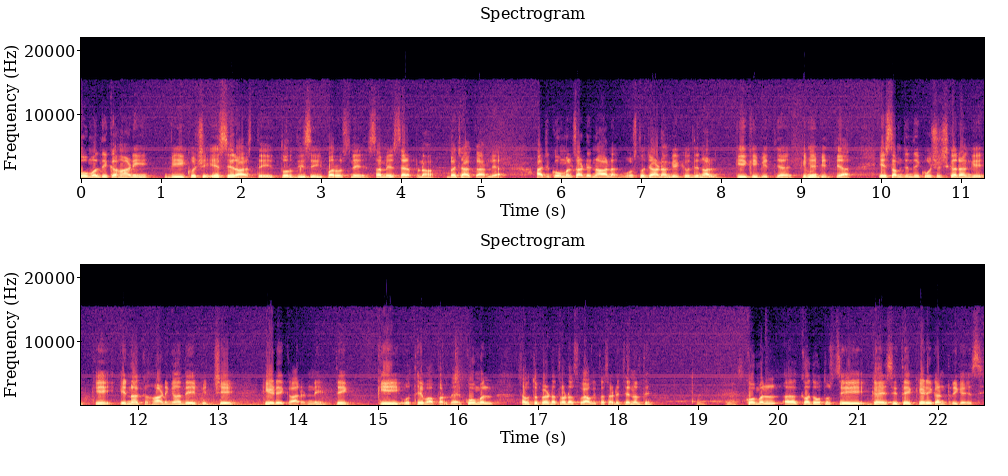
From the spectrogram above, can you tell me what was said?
ਕੋਮਲ ਦੀ ਕਹਾਣੀ ਵੀ ਕੁਝ ਇਸੇ ਰਾਸਤੇ ਤੁਰਦੀ ਸੀ ਪਰ ਉਸਨੇ ਸਮੇਂ ਸਿਰ ਆਪਣਾ ਬਚਾ ਕਰ ਲਿਆ। ਅੱਜ ਕੋਮਲ ਸਾਡੇ ਨਾਲ ਉਸ ਤੋਂ ਜਾਣਾਂਗੇ ਕਿ ਉਹਦੇ ਨਾਲ ਕੀ ਕੀ ਬੀਤਿਆ ਕਿਵੇਂ ਬੀਤਿਆ। ਇਹ ਸਮਝਣ ਦੀ ਕੋਸ਼ਿਸ਼ ਕਰਾਂਗੇ ਕਿ ਇਹਨਾਂ ਕਹਾਣੀਆਂ ਦੇ ਪਿੱਛੇ ਕਿਹੜੇ ਕਾਰਨ ਨੇ ਤੇ ਕੀ ਉੱਥੇ ਵਾਪਰਦਾ ਹੈ। ਕੋਮਲ ਸਭ ਤੋਂ ਪਹਿਲਾਂ ਤੁਹਾਡਾ ਸਵਾਗਤ ਹੈ ਸਾਡੇ ਚੈਨਲ ਤੇ। ਕੋਮਲ ਕਦੋਂ ਤੁਸੀਂ ਗਏ ਸੀ ਤੇ ਕਿਹੜੇ ਕੰਟਰੀ ਗਏ ਸੀ?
